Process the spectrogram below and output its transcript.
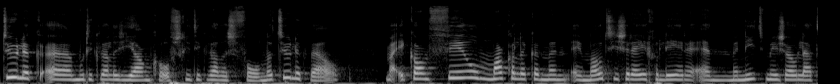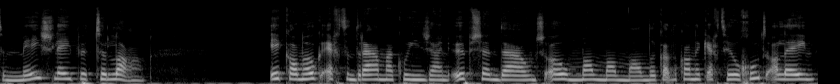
Tuurlijk uh, moet ik wel eens janken of schiet ik wel eens vol. Natuurlijk wel. Maar ik kan veel makkelijker mijn emoties reguleren en me niet meer zo laten meeslepen te lang. Ik kan ook echt een drama queen zijn, ups en downs. Oh man, man, man, dat kan ik echt heel goed. Alleen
